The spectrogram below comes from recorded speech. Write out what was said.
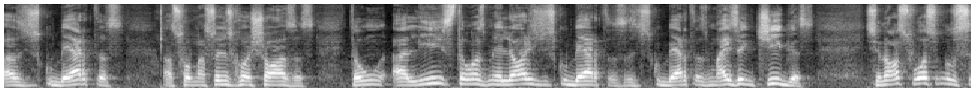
as descobertas, as formações rochosas. Então, ali estão as melhores descobertas, as descobertas mais antigas. Se nós fôssemos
